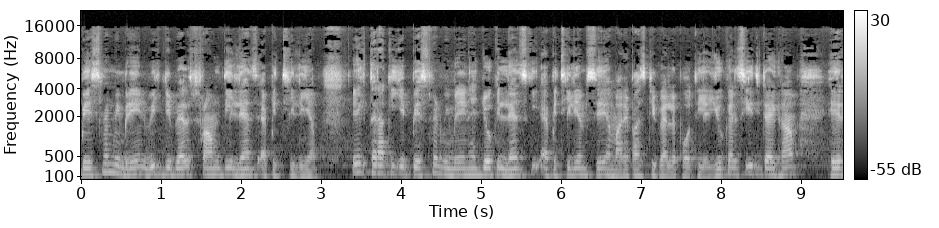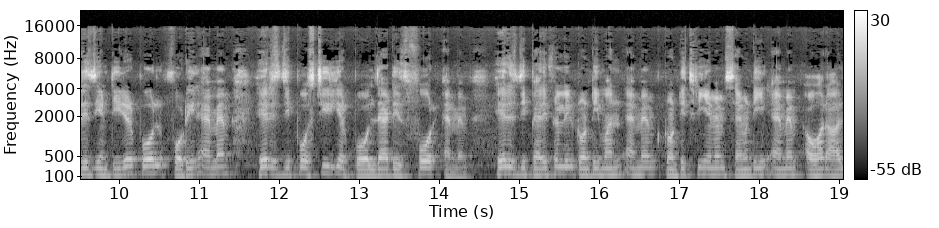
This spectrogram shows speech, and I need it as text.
basement membrane which develops from the lens epithelium ایک طرح کی یہ بیسمنٹ میمبرین ہے جو کہ لینس کی ایپیتھیلیم سے ہمارے پاس ڈیولپ ہوتی ہے۔ You can see the diagram here is the anterior pole fourteen M M here is the posterior pole that is four M M here is the peripheral twenty one M M twenty three M M seventeen M M overall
